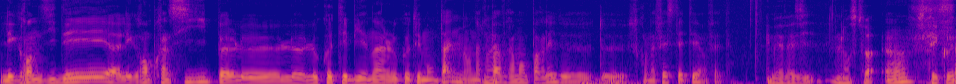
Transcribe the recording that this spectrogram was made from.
les grandes idées, euh, les grands principes, le, côté biennal, le côté montagne, mais on n'a pas vraiment parlé de, ce qu'on a fait cet été en fait. Eh bien vas-y, lance-toi. Hein Je t'écoute.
